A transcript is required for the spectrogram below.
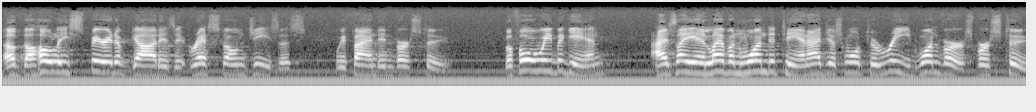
of the Holy Spirit of God as it rests on Jesus, we find in verse 2. Before we begin, Isaiah 11, 1 to 10, I just want to read one verse, verse 2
